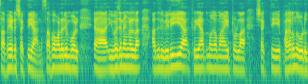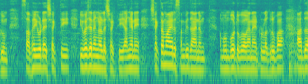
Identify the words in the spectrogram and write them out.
സഭയുടെ ശക്തിയാണ്. സഭ വളരുമ്പോൾ യുവജനങ്ങളുടെ അതിൽ വലിയ ക്രിയാത്മകമായിട്ടുള്ള ശക്തി പകർന്നു കൊടുക്കും. സഭയുടെ ശക്തി യുവജനങ്ങളുടെ ശക്തി. അങ്ങനെ ശക്തമായൊരു സംവിധാനം മുമ്പോട്ട് പോകാനായിട്ടുള്ള കൃപ അത്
